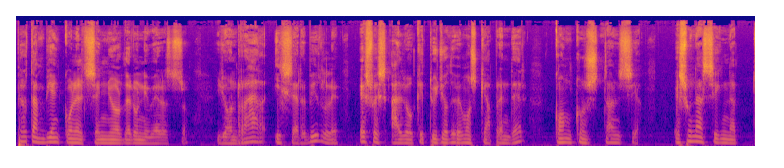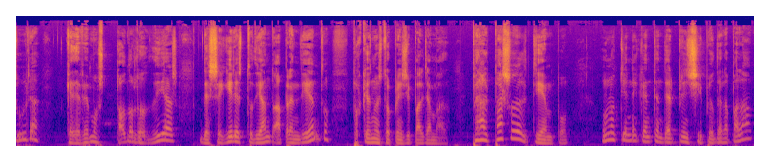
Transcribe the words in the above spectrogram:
pero también con el Señor del universo y honrar y servirle Eso es algo que tú y yo debemos que aprender con constancia. Es una asignatura que debemos todos los días de seguir estudiando, aprendiendo, porque es nuestro principal llamado. Pero al paso del tiempo, uno tiene que entender principios de la palabra.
